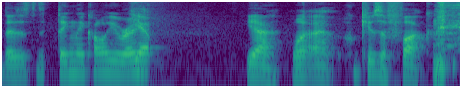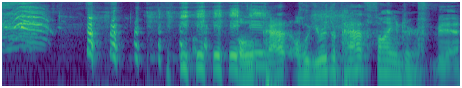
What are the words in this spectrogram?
That's the thing they call you, right? Yep. Yeah. Well, uh, who gives a fuck? oh, Pat. Oh, you're the Pathfinder. yeah.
